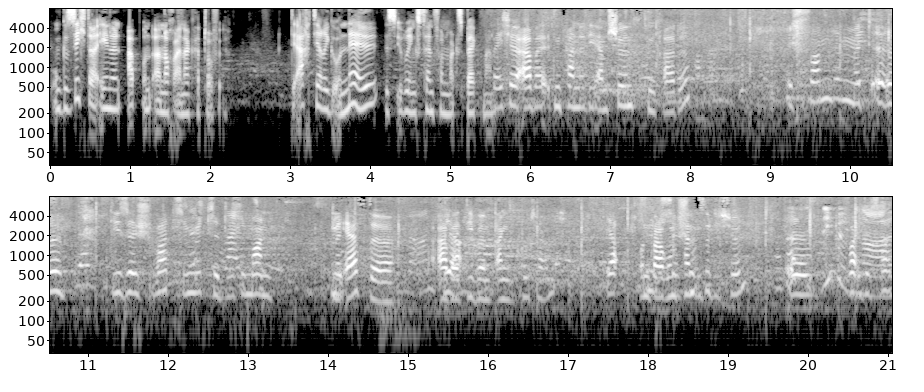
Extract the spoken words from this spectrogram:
und Gesichter ähneln ab und an noch einer Kartoffel. Der achtjährige Onell ist übrigens Fan von Max Beckmann. Welche Arbeiten fandet ihr am schönsten gerade? Ich fand mit äh, diese schwarze Mütze, diese Mann. Die Mit, erste Arbeit, Ja. die wir uns angeguckt haben. ja. Und warum fandst du die schön? Äh, weil das hat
